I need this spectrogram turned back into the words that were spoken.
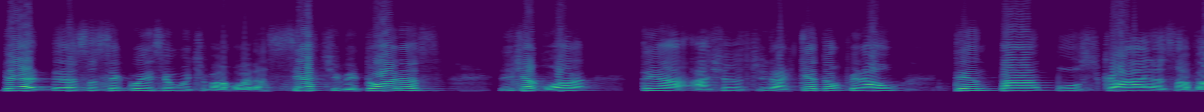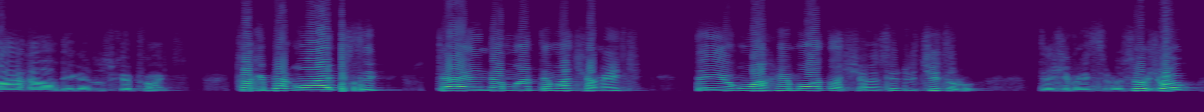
de, dessa sequência última agora sete vitórias, e que agora tem a, a chance de ir aqui até o final tentar buscar essa vaga na Liga dos Campeões. Só que pega o Leipzig, que ainda matematicamente tem alguma remota chance de título. Tem que vencer o seu jogo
